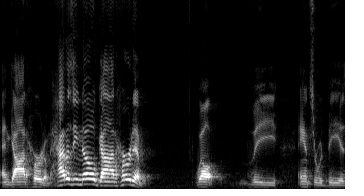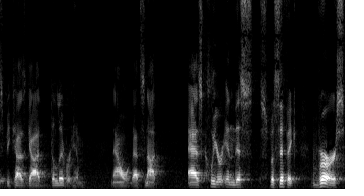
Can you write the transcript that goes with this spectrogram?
and God heard him. How does he know God heard him? Well, the answer would be is because God delivered him. Now, that's not as clear in this specific verse,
